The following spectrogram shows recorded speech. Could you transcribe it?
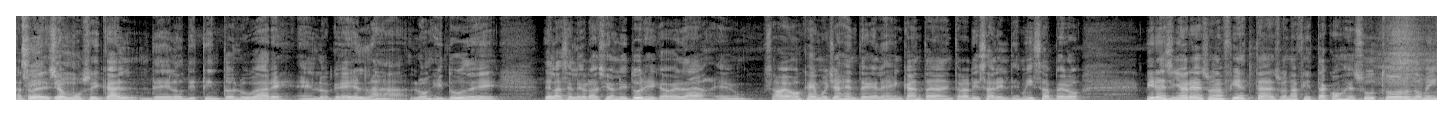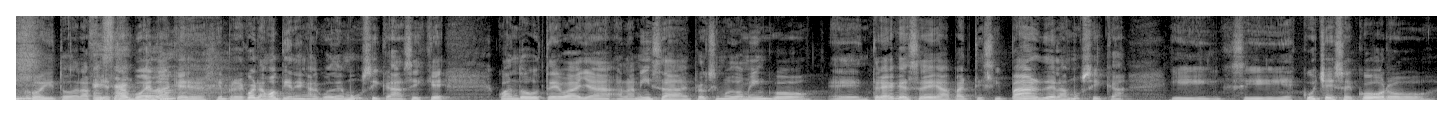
la tradición musical de los distintos lugares en lo que es la longitud de, la celebración litúrgica, ¿verdad? Eh, sabemos que hay mucha gente que les encanta entrar y salir de misa, pero miren señores, es una fiesta, es una fiesta con Jesús todos los domingos y todas las fiestas buenas que siempre recordamos tienen algo de música, así que cuando usted vaya a la misa el próximo domingo, eh, entréguese a participar de la música. Y si escucha ese coro,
